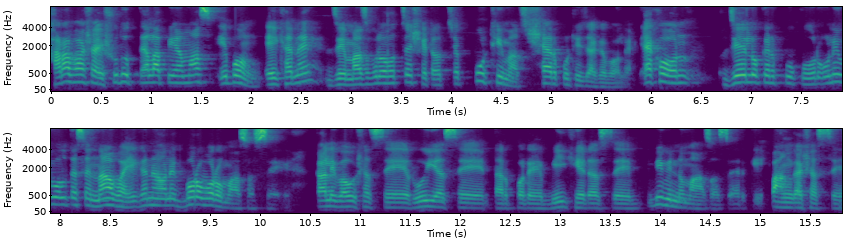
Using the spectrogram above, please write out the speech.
খারাপ ভাষায় শুধু তেলাপিয়া মাছ এবং এইখানে যে মাছগুলো হচ্ছে সেটা হচ্ছে পুঁটি মাছ শ্যার পুঠি যাকে বলে। এখন যে লোকের পুকুর, উনি বলতেছে, না ভাই, এখানে অনেক বড় বড় মাছ আছে। কালীবাউস আছে, রুই আছে, তারপরে বিঘের আছে, বিভিন্ন মাছ আছে আর কি, পাঙ্গাস আছে।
